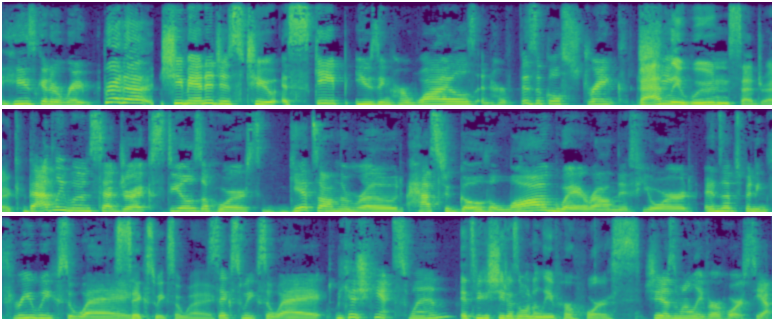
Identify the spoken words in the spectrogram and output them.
He's gonna rape Britta. She manages to escape using her wiles and her physical strength. Badly She wounds Cedric. badly wounds Cedric, steals a horse, gets on the road, has to go the long way around the fjord, ends up spending three weeks away, Six weeks away. six weeks away because she can't swim. It's because she doesn't want to leave her horse. She doesn't want to leave her horse. Yeah,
